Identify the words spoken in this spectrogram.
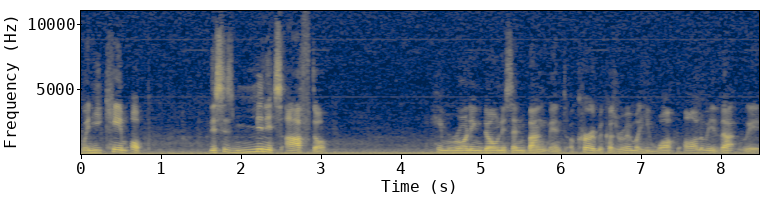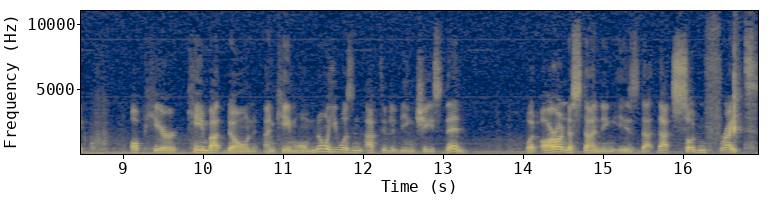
when he came up this is minutes after him running down this embankment occurred because remember he walked all the way that way up here came back down and came home. No he wasn't actively being chased then. But our understanding is that that sudden fright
